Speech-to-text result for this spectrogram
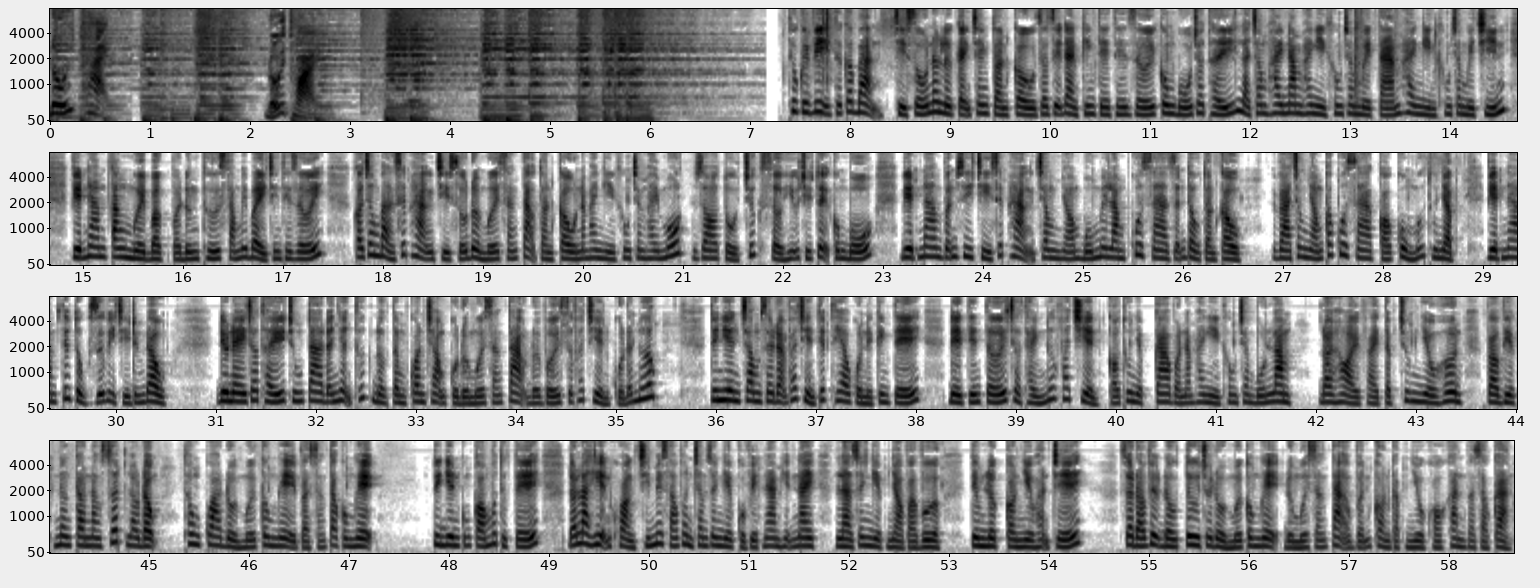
Đối thoại. Đối thoại. Thưa quý vị, thưa các bạn, chỉ số năng lực cạnh tranh toàn cầu do Diễn đàn Kinh tế Thế giới công bố cho thấy là trong 2 năm 2018-2019, Việt Nam tăng 10 bậc và đứng thứ 67 trên thế giới. Có trong bảng xếp hạng chỉ số đổi mới sáng tạo toàn cầu năm 2021 do Tổ chức Sở hữu trí tuệ công bố, Việt Nam vẫn duy trì xếp hạng trong nhóm 45 quốc gia dẫn đầu toàn cầu. Và trong nhóm các quốc gia có cùng mức thu nhập, Việt Nam tiếp tục giữ vị trí đứng đầu. Điều này cho thấy chúng ta đã nhận thức được tầm quan trọng của đổi mới sáng tạo đối với sự phát triển của đất nước. Tuy nhiên, trong giai đoạn phát triển tiếp theo của nền kinh tế, để tiến tới trở thành nước phát triển có thu nhập cao vào năm 2045, đòi hỏi phải tập trung nhiều hơn vào việc nâng cao năng suất lao động thông qua đổi mới công nghệ và sáng tạo công nghệ. Tuy nhiên cũng có một thực tế, đó là hiện khoảng 96% doanh nghiệp của Việt Nam hiện nay là doanh nghiệp nhỏ và vừa, tiềm lực còn nhiều hạn chế. Do đó việc đầu tư cho đổi mới công nghệ, đổi mới sáng tạo vẫn còn gặp nhiều khó khăn và rào cản.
